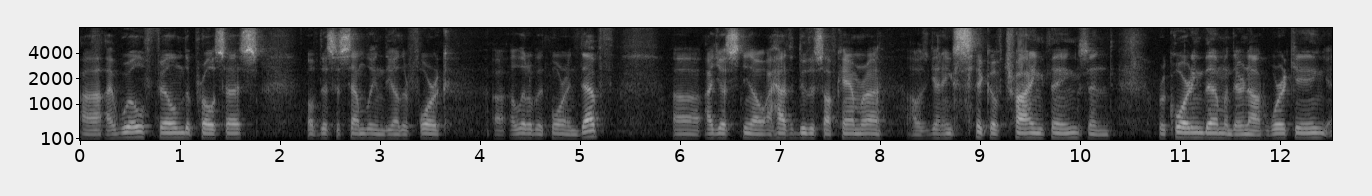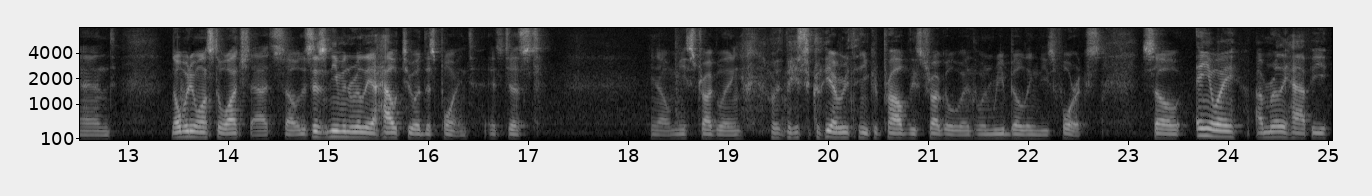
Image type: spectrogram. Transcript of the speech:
Uh, I will film the process of disassembling the other fork uh, a little bit more in depth. Uh, I just, you know, I had to do this off camera. I was getting sick of trying things and recording them and they're not working and nobody wants to watch that. So this isn't even really a how-to at this point. It's just you know, me struggling with basically everything you could probably struggle with when rebuilding these forks. So anyway, I'm really happy.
